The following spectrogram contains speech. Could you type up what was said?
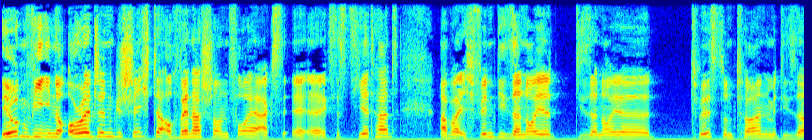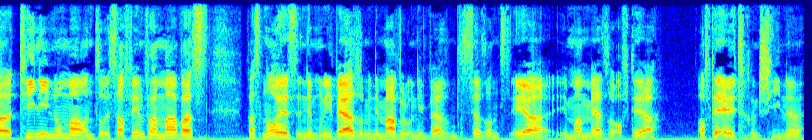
irgendwie eine Origin-Geschichte, auch wenn er schon vorher äh, existiert hat. Aber ich finde, dieser neue, dieser neue Twist und Turn mit dieser Teenie-Nummer und so ist auf jeden Fall mal was, was Neues in dem Universum, in dem Marvel-Universum, das ja sonst eher immer mehr so auf der, auf der älteren Schiene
